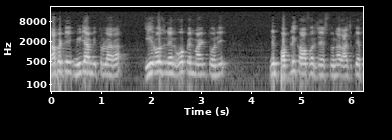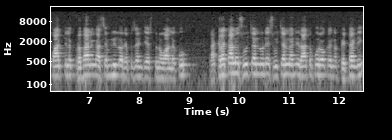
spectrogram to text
కాబట్టి మీడియా మిత్రులారా ఈరోజు నేను ఓపెన్ మైండ్తోని నేను పబ్లిక్ ఆఫర్ చేస్తున్న రాజకీయ పార్టీలకు ప్రధానంగా అసెంబ్లీలో రిప్రజెంట్ చేస్తున్న వాళ్ళకు. రకరకాల సూచనలునే సూచనలన్నీ రాతపూర్వకంగా పెట్టండి.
